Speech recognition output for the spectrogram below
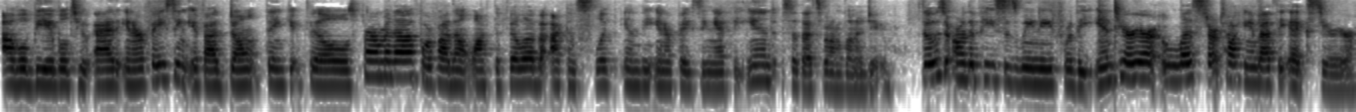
I will be able to add interfacing if I don't think it feels firm enough or if I don't like the feel of it, I can slip in the interfacing at the end. So that's what I'm going to do. Those are the pieces we need for the interior. Let's start talking about the exterior.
